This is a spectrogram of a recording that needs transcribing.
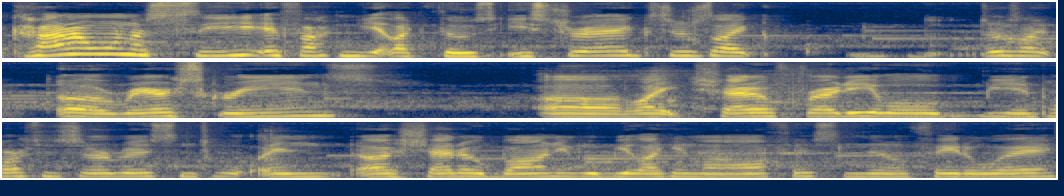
I kind of want to see if I can get like those Easter eggs. There's like there's like uh, rare screens. Uh, like Shadow Freddy will be in parts and service, and, and uh, Shadow Bonnie will be like in my office, and then it'll fade away.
